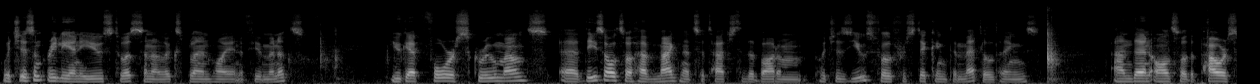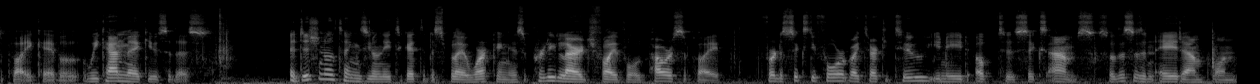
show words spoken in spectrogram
which isn't really any use to us, and I'll explain why in a few minutes you get four screw mounts. Uh, these also have magnets attached to the bottom, which is useful for sticking to metal things. And then also the power supply cable. We can make use of this. Additional things you'll need to get the display working is a pretty large 5 volt power supply. For the 64 by 32 you need up to 6 amps, so this is an 8 amp one.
